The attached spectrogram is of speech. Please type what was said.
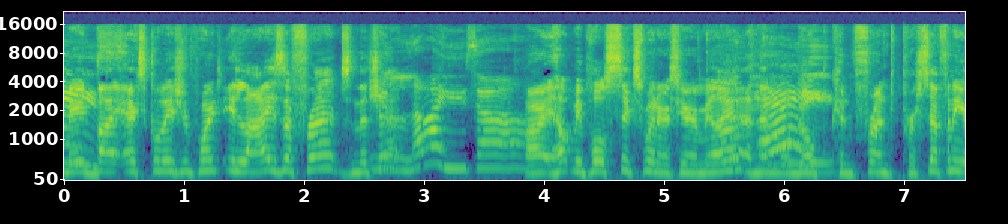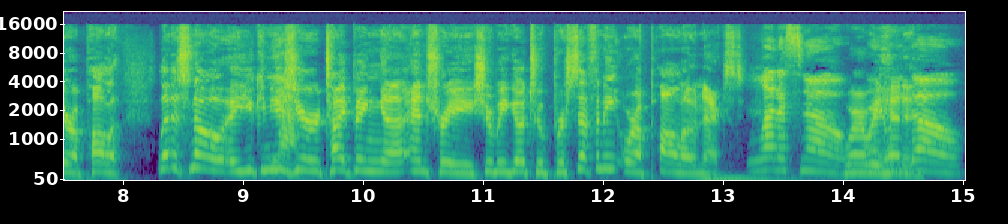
Made by exclamation point Eliza Fret in the chat. Eliza. All right, help me pull six winners here, Amelia, and then we'll go confront Persephone or Apollo. Let us know. Uh, you can use Yeah. your typing uh, entry. Should we go to Persephone or Apollo next? Let us know. Where are we do headed? We go?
